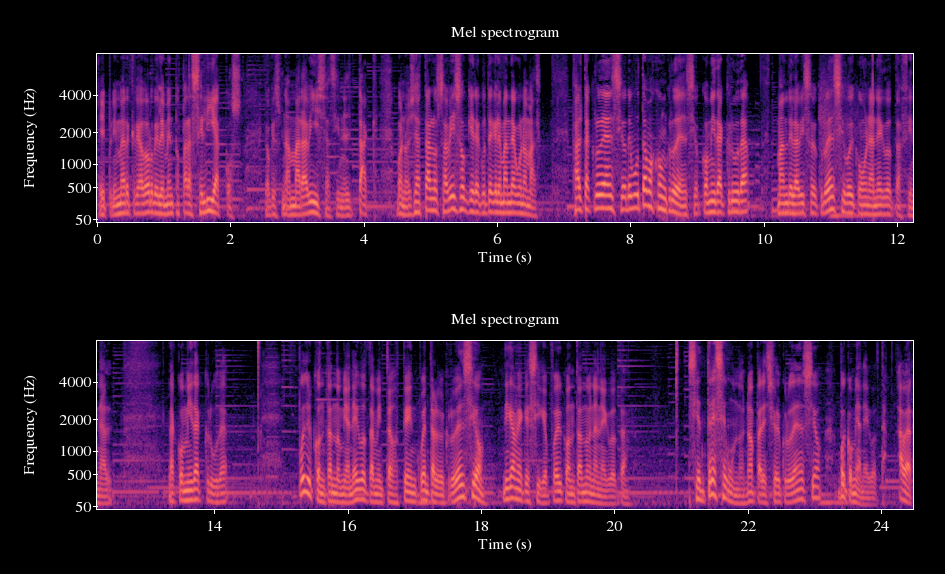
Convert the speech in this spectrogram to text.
El primer creador de elementos para celíacos, lo que es una maravilla, sin el TAC. Bueno, ya están los avisos, quiere que usted que le mande alguno más. Falta Crudencio, debutamos con Crudencio, comida cruda, mande el aviso de Crudencio y voy con una anécdota final. La comida cruda. ¿Puedo ir contando mi anécdota mientras usted encuentra lo de Crudencio? Dígame que sí, que puedo ir contando una anécdota. Si en tres segundos no apareció el Crudencio, voy con mi anécdota. A ver,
